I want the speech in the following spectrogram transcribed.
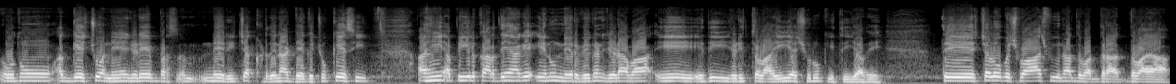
ਉਦੋਂ ਅੱਗੇ ਝੋਨੇ ਜਿਹੜੇ ਬਰਸ- ਹਨੇਰੀ ਝੱਖੜ ਦੇ ਨਾਲ ਡਿੱਗ ਚੁੱਕੇ ਸੀ। ਅਸੀਂ ਅਪੀਲ ਕਰਦੇ ਹਾਂ ਕਿ ਇਹਨੂੰ ਨਿਰਵਿਘਨ ਜਿਹੜਾ ਵਾ, ਇਹ ਇਹਦੀ ਜਿਹੜੀ ਤੁਲਾਈ ਆ ਸ਼ੁਰੂ ਕੀਤੀ ਜਾਵੇ। ਤੇ ਚਲੋ ਵਿਸ਼ਵਾਸ ਵੀ ਉਹਨਾਂ ਦਵਾ- ਦਰਾ- ਦਿਵਾਇਆ।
